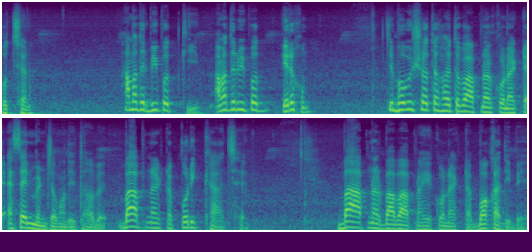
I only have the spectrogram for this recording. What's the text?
হচ্ছে না। আমাদের বিপদ কি? আমাদের বিপদ এরকম যে ভবিষ্যতে হয়তো বা আপনার কোনো একটা অ্যাসাইনমেন্ট জমা দিতে হবে, বা আপনার একটা পরীক্ষা আছে, বা আপনার বাবা আপনাকে কোনো একটা বকা দিবে।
